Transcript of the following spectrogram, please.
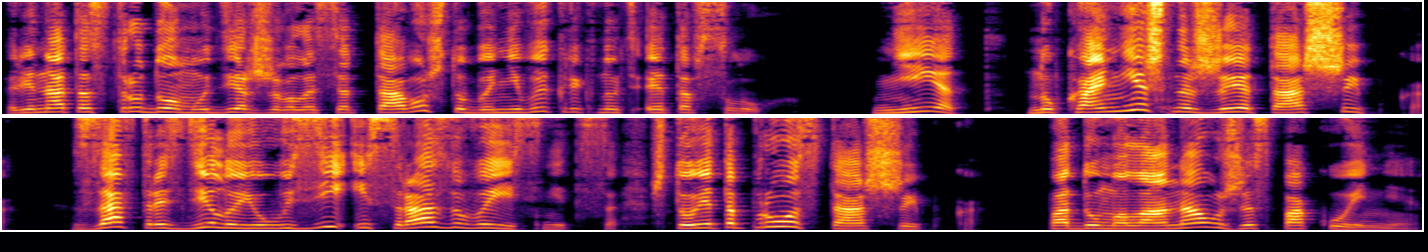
Рената с трудом удерживалась от того, чтобы не выкрикнуть это вслух. «Нет, ну, конечно же, это ошибка. Завтра сделаю УЗИ и сразу выяснится, что это просто ошибка», подумала она уже спокойнее.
